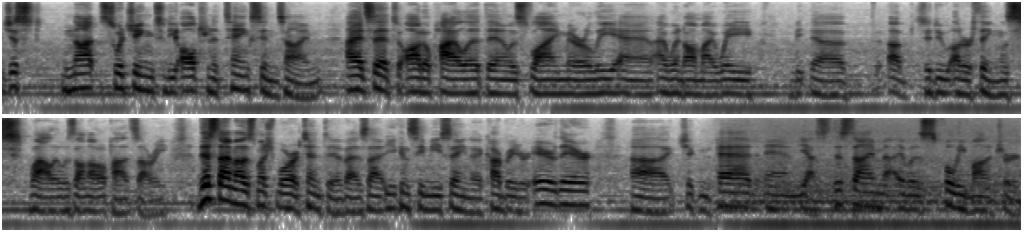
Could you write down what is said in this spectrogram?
just not switching to the alternate tanks in time. I had set it to autopilot and it was flying merrily and I went on my way uh, uh, to do other things while it was on autopilot, sorry. This time I was much more attentive as uh, you can see me saying the carburetor air there, uh, checking the pad, and yes, this time it was fully monitored.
